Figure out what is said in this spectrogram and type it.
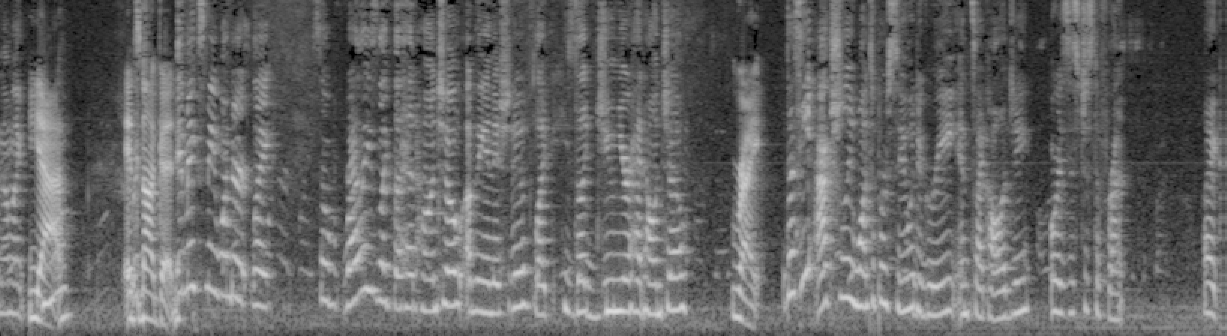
And I'm like, yeah "Mhm." it's Which- not good It makes me wonder, like, so Riley's like the head honcho of the initiative, like he's like junior head honcho. right Does he actually want to pursue a degree in psychology, or is this just a front? Like,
